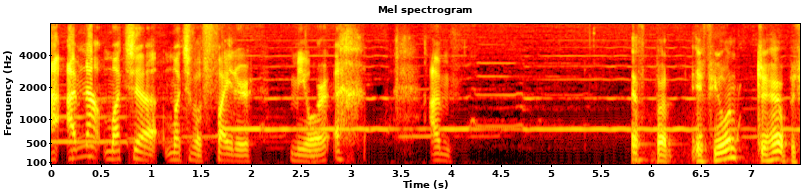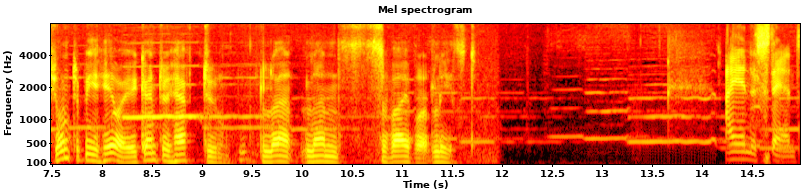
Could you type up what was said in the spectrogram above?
I, I'm not much a much of a fighter, Mior. I'm Yes, but if you want to help, if you want to be a hero, you're going to have to learn learn survival at least. I understand.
